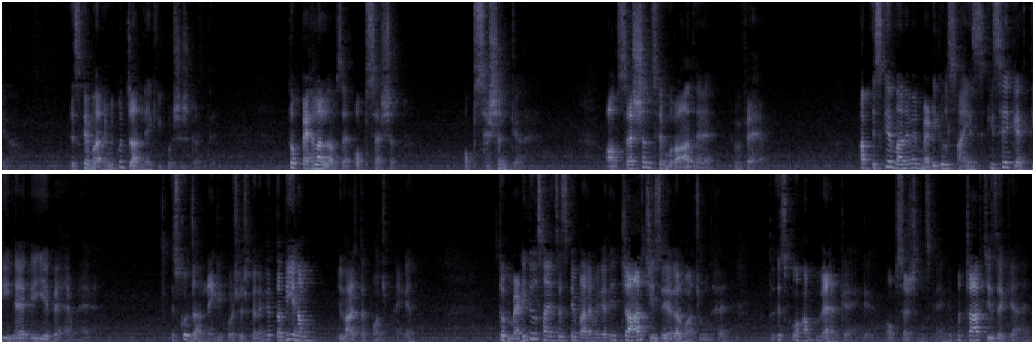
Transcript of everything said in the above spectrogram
क्या? इसके बारे में कुछ जानने की कोशिश करते हैं। तो पहला लफ्ज है ऑब्सेशन ऑब्सेशन क्या है? ऑब्सेशन से मुराद है वहम। अब इसके बारे में मेडिकल साइंस किसे कहती है कि ये वहम है? इसको जानने की कोशिश करेंगे, तभी हम इलाज तक पहुँच पाएँगे। तो मेडिकल साइंस इसके बारे में कहती है, चार चीज़ें अगर मौजूद है तो इसको हम वहम कहेंगे ऑब्सेशन कहेंगे। वो चार चीज़ें क्या है?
